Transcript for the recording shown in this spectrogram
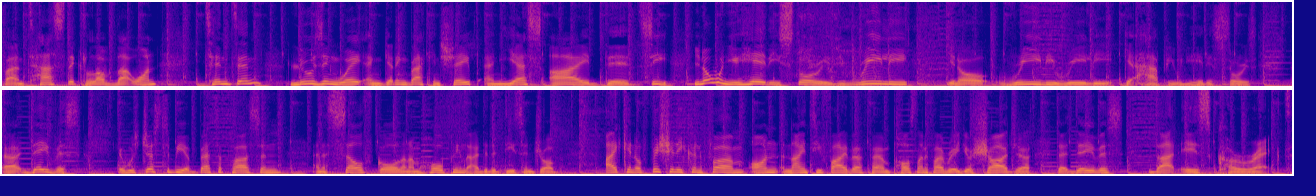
Fantastic. Love that one. Tintin, losing weight and getting back in shape. And yes, I did. See, you know, when you hear these stories, you really, you know, really, really get happy when you hear these stories. Uh, Davis, it was just to be a better person and a self goal, and I'm hoping that I did a decent job. I can officially confirm on 95 FM Pulse 95 Radio Sharjah that Davis, that is correct.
